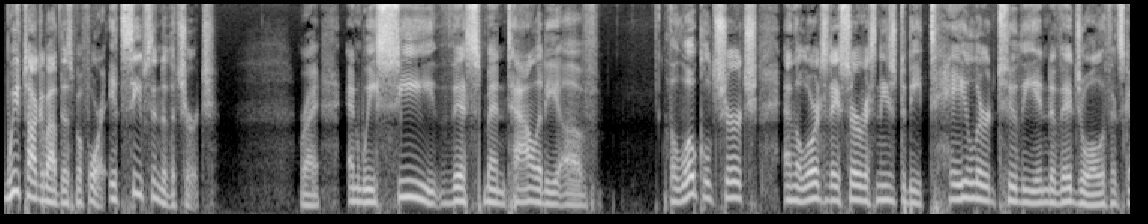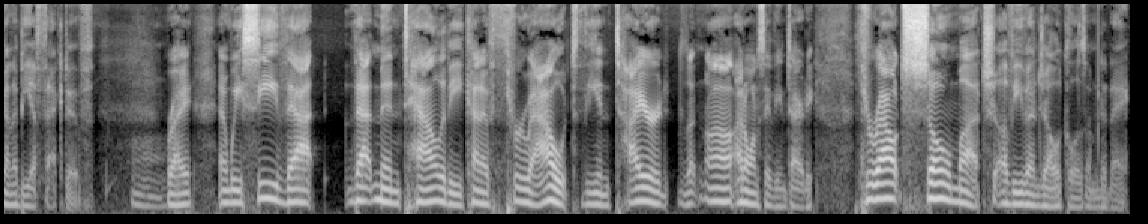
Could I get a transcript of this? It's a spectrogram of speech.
We've talked about this before. It seeps into the church, right? And we see this mentality of the local church and the Lord's Day service needs to be tailored to the individual if it's going to be effective, right? And we see that that mentality kind of throughout the entire uh, I don't want to say the entirety throughout so much of evangelicalism today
